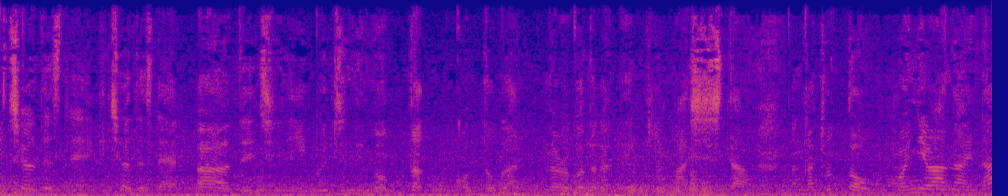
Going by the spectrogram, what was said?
一 応ですね一応ですねあ電池に無事に乗ったことが乗ることができましたなんかちょっと間に合わないな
